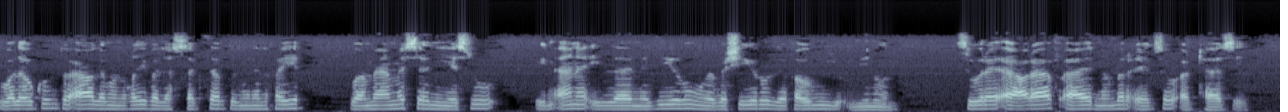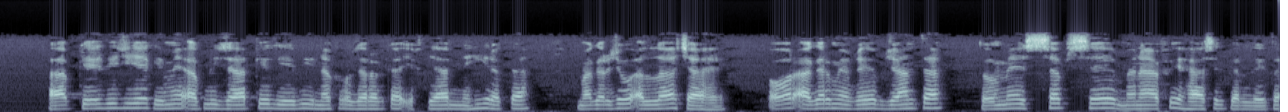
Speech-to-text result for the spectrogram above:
ولو كنت اعلم الغیب لاستكثرت من الخير وما مسني سوء ان انا الا نذیر و بشیر القوم یؤمنون۔ سورہ اعراف، آیت نمبر 188 آپ کہہ دیجیے کہ میں اپنی ذات کے لیے بھی نفع و ضرر کا اختیار نہیں رکھتا۔ مگر جو اللہ چاہے۔ اور اگر میں غیب جانتا تو میں سب سے منافع حاصل کر لیتا،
